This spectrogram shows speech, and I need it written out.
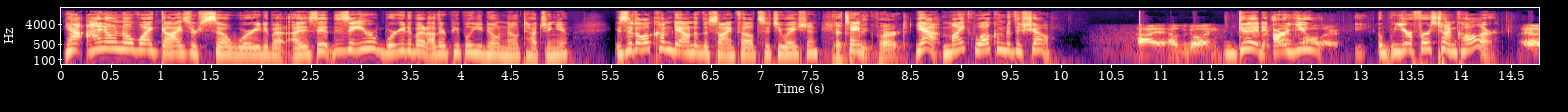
Yeah, I don't know why guys are so worried about. Is it is it you're worried about other people you don't know touching you? Is it all come down to the Seinfeld situation? That's Hey, a big part. Yeah, Mike, welcome to the show. Hi, how's it going? Good. First Are you caller. your first time caller? Uh,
